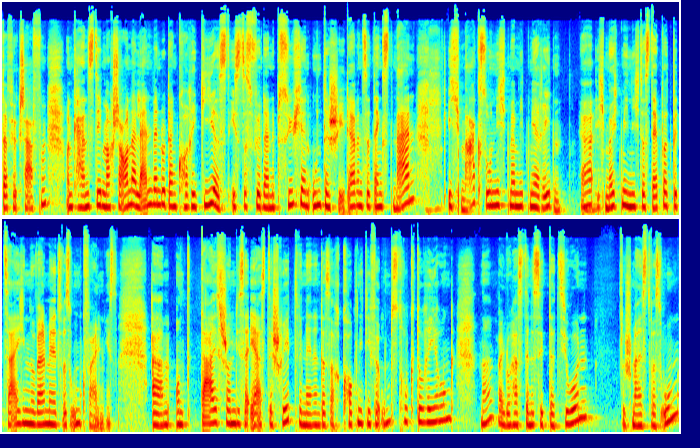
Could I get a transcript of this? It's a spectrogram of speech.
dafür geschaffen und kannst eben auch schauen, allein wenn du dann korrigierst, ist das für deine Psyche ein Unterschied, ja. Wenn du denkst, nein, ich mag so nicht mehr mit mir reden. Ja, ich möchte mich nicht als Deppert bezeichnen, nur weil mir jetzt was umgefallen ist. Ähm, und da ist schon dieser erste Schritt, wir nennen das auch kognitive Umstrukturierung, ne? weil du hast eine Situation, du schmeißt was um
